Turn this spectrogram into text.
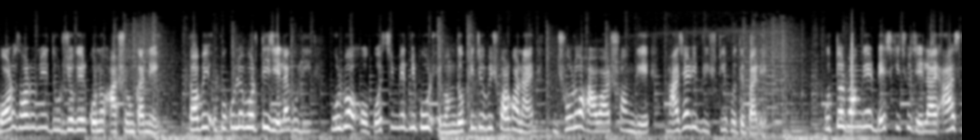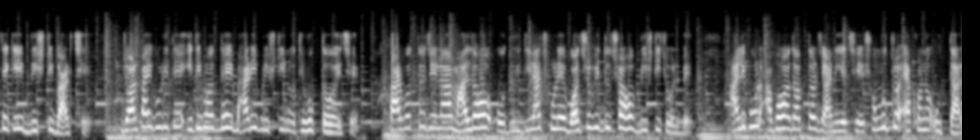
বড় ধরনের দুর্যোগের কোনো আশঙ্কা নেই। তবে উপকূলবর্তী জেলাগুলি পূর্ব ও পশ্চিম মেদিনীপুর এবং দক্ষিণ চব্বিশ পরগনায় ঝোড়ো হাওয়ার সঙ্গে মাঝারি বৃষ্টি হতে পারে। উত্তরবঙ্গের বেশ কিছু জেলায় আজ থেকেই বৃষ্টি বাড়ছে। জলপাইগুড়িতে ইতিমধ্যেই ভারী বৃষ্টি নথিভুক্ত হয়েছে। পার্বত্য জেলা মালদহ ও দুই দিনাজপুরে বজ্রবিদ্যুৎ সহ বৃষ্টি চলবে। আলিপুর আবহাওয়া দপ্তর জানিয়েছে, সমুদ্র এখনও উত্তাল,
